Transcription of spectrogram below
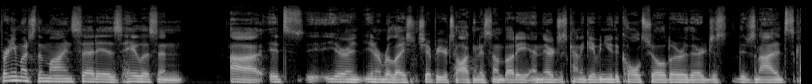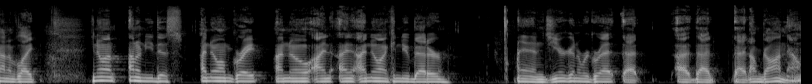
pretty much the mindset is hey listen uh, it's you're in, you're in a relationship or you're talking to somebody and they're just kind of giving you the cold shoulder they're just there's not it's kind of like you know what I don't need this I know I'm great I know I I, I know I can do better and you're gonna regret that uh, that that I'm gone now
